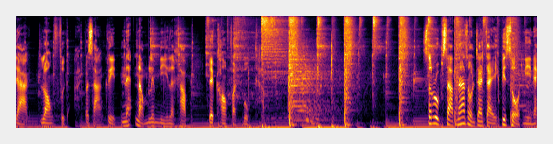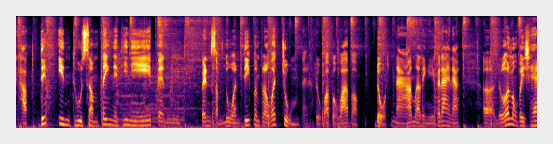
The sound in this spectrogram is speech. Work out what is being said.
อยากลองฝึกอ่านภาษาอังกฤษแนะนำเล่มนี้เลยครับ The Comfort Book ครับ สรุปศัพท์น่าสนใจจาก episode นี้นะครับ dip into something ในที่นี้เป็นเป็นสำนวน dip มันแปลว่าจุ่มนะหรือว่าแปลว่าแบบโดดน้ำอะไรอย่างงี้ก็ได้นะเออหรือว่าลงไปแช่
